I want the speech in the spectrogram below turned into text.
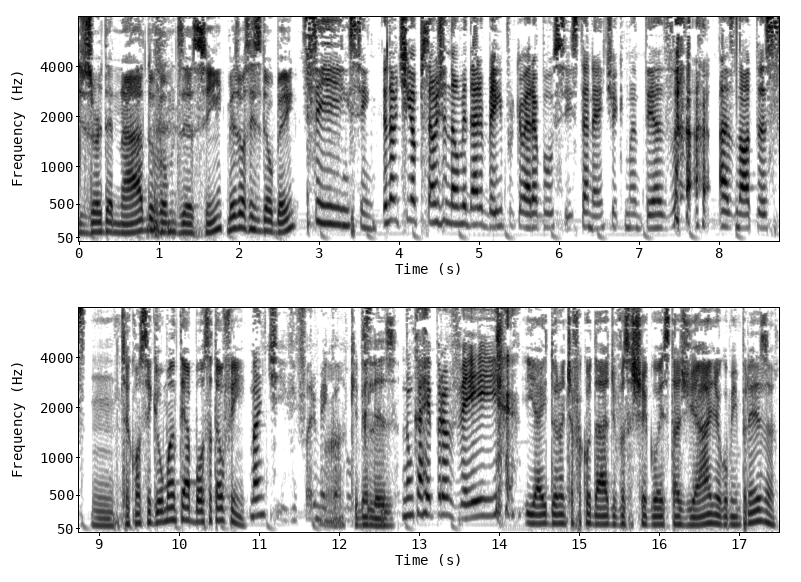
desordenado, vamos dizer assim. Mesmo assim se deu bem? Sim, sim. Eu não tinha opção de não me dar bem porque eu era bolsista, né? Tinha que manter as, as notas. Hum, você conseguiu manter a bolsa até o fim? Mantive, formei ah, com a bolsa. Que beleza. Nunca reprovei. E aí, durante a faculdade, você chegou a estagiar em alguma empresa?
